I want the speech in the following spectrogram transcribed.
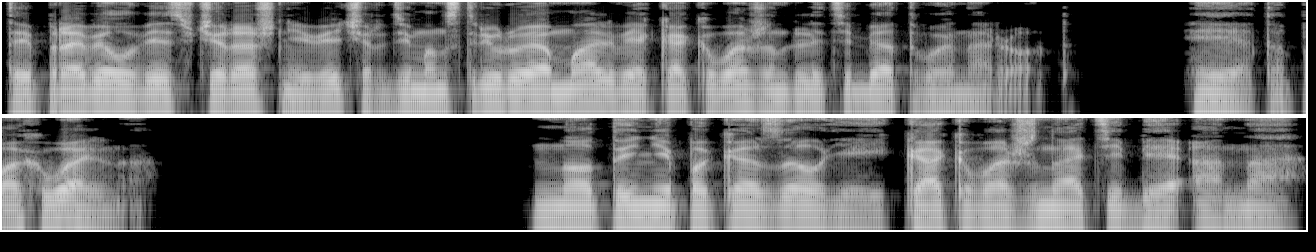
ты провел весь вчерашний вечер, демонстрируя Мальве, как важен для тебя твой народ. И это похвально. Но ты не показал ей, как важна тебе она.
